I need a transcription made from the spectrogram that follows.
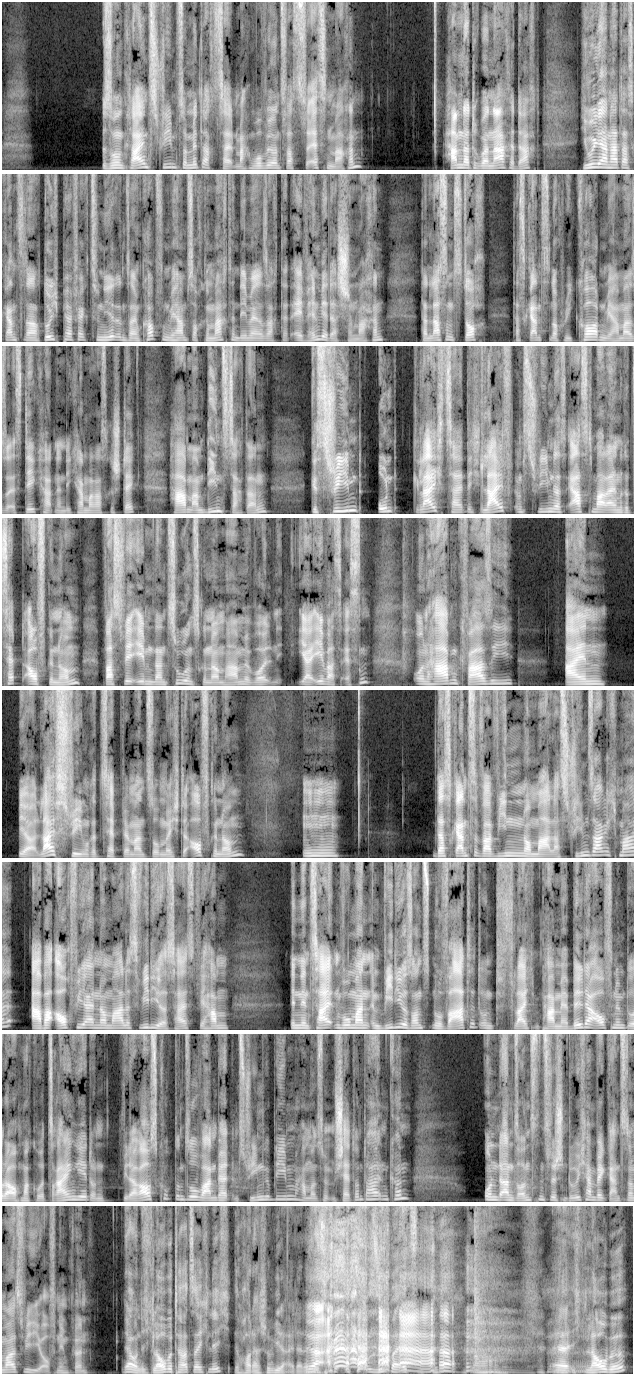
so einen kleinen Stream zur Mittagszeit machen, wo wir uns was zu essen machen. Haben darüber nachgedacht. Julian hat das Ganze dann auch durchperfektioniert in seinem Kopf und wir haben es auch gemacht, indem er gesagt hat, ey, wenn wir das schon machen, dann lass uns doch das Ganze noch recorden. Wir haben also SD-Karten in die Kameras gesteckt, haben am Dienstag dann gestreamt und gleichzeitig live im Stream das erste Mal ein Rezept aufgenommen, was wir eben dann zu uns genommen haben. Wir wollten ja eh was essen und haben quasi ein ja, Livestream-Rezept, wenn man es so möchte, aufgenommen. Mm, Das Ganze war wie ein normaler Stream, sage ich mal, aber auch wie ein normales Video. Das heißt, wir haben in den Zeiten, wo man im Video sonst nur wartet und vielleicht ein paar mehr Bilder aufnimmt oder auch mal kurz reingeht und wieder rausguckt und so, waren wir halt im Stream geblieben, haben uns mit dem Chat unterhalten können. Und ansonsten zwischendurch haben wir ganz normales Video aufnehmen können. Ja, und ich glaube tatsächlich, oh, da ist schon wieder, Alter. Das Ja. ist super. Oh. Äh, ich glaube,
